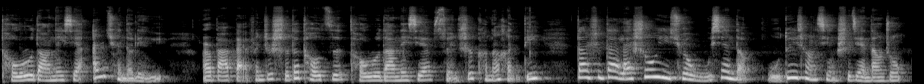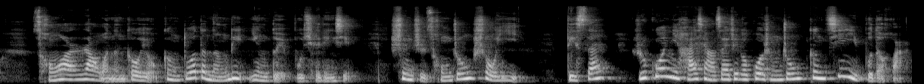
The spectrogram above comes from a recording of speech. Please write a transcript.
投入到那些安全的领域，而把百分之十的投资投入到那些损失可能很低，但是带来收益却无限的不对称性事件当中，从而让我能够有更多的能力应对不确定性，甚至从中受益。第三，如果你还想在这个过程中更进一步的话，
